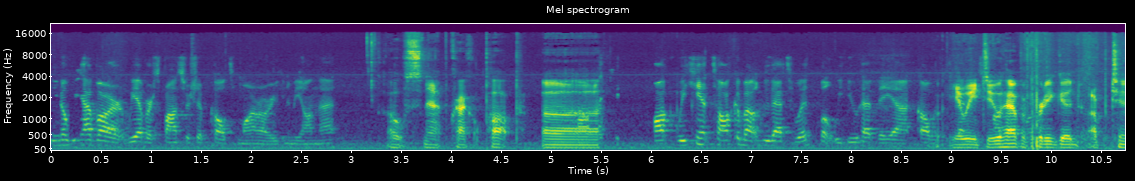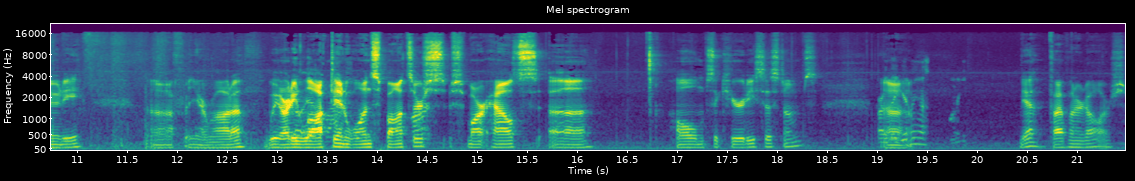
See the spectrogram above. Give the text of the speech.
you know, we have our we have our sponsorship call tomorrow. Are you going to be on that? Oh snap, crackle, pop. Uh, Uh, can't talk- we can't talk about who that's with, but we do have a uh, call yeah, we do have a pretty good opportunity uh, for the Armada. We already locked in one sponsor, S- Smart House uh, Home Security Systems. Are they uh, giving us? Yeah, five hundred dollars.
